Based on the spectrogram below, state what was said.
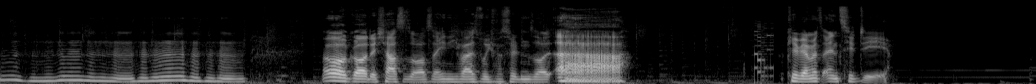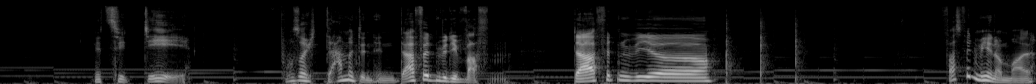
Oh Gott, ich hasse sowas, wenn ich nicht weiß, wo ich was finden soll. Ah! Okay, wir haben jetzt eine CD. Eine CD. Wo soll ich damit denn hin? Da finden wir die Waffen. Da finden wir... Was finden wir hier nochmal?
